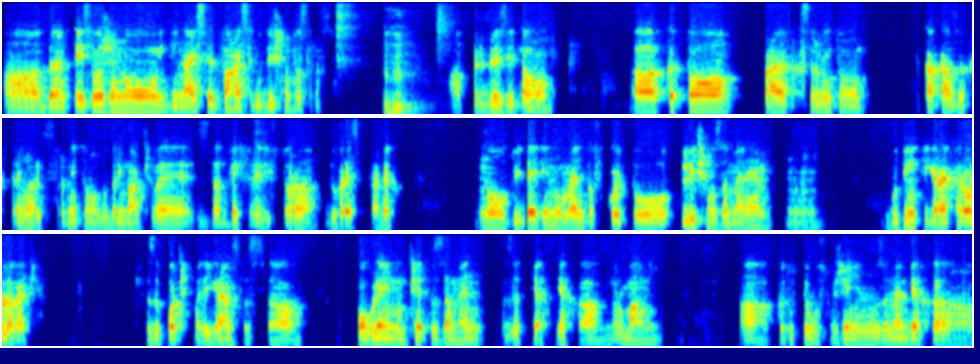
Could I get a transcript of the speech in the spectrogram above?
А, да не те излъжа, но 11-12 годишна възраст. Mm-hmm. А, приблизително. А, като правях сравнително, така казах треньорите, сравнително добри мачове за 2002, добре се справях, но дойде един момент, в който лично за мен годините играеха роля вече. Започнахме да играем с а, по-големи момчета за мен, за тях бяха нормални а, като телосложение, но за мен бяха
